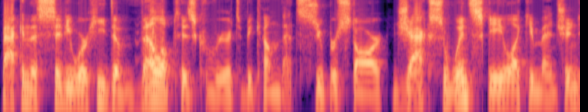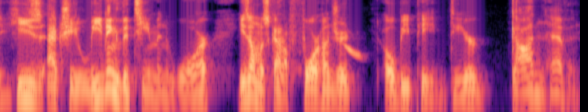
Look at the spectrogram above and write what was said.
back in the city where he developed his career to become that superstar. Jack Suwinski, like you mentioned, he's actually leading the team in war. He's almost got a 400 OBP. Dear God in heaven.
